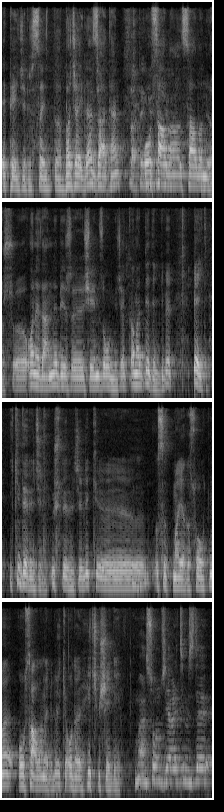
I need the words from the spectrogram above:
epeyce bir sayıda bacayla zaten, Zaten o gözüküyor. sağla- sağlanıyor. Ee, O nedenle bir e, şeyimiz olmayacak ama dediğim gibi belki 2 derecelik, 3 derecelik e, ısıtma ya da soğutma o sağlanabilir ki o da hiçbir şey değil. Ben son ziyaretimizde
